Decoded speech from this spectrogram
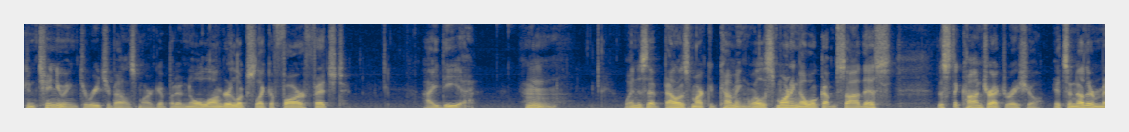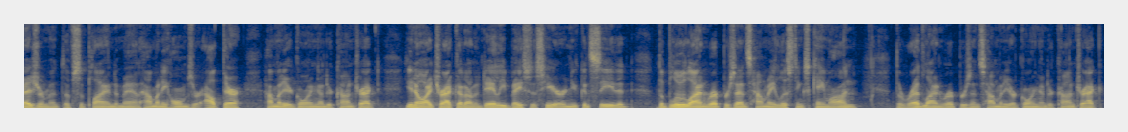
continuing to reach a balanced market, but it no longer looks like a far fetched idea. Hmm. When is that balanced market coming? Well, this morning I woke up and saw this. This is the contract ratio. It's another measurement of supply and demand. How many homes are out there? How many are going under contract? You know, I track that on a daily basis here, and you can see that the blue line represents how many listings came on. The red line represents how many are going under contract.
